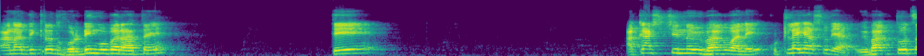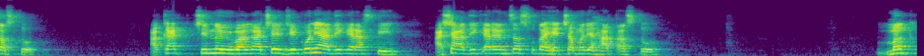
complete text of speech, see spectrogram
अनाधिकृत होर्डिंग उभं राहतंय ते आकाश चिन्ह विभागवाले कुठलाही असू द्या विभाग तोच असतो. आकाश चिन्ह विभागाचे जे कोणी अधिकारी असतील अशा अधिकाऱ्यांचा सुद्धा ह्याच्यामध्ये हात असतो. मग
